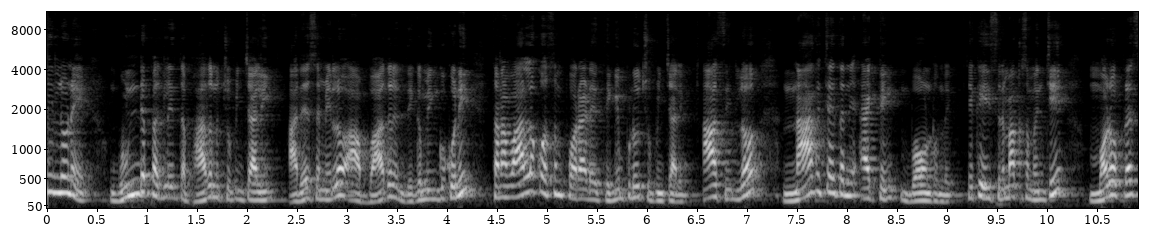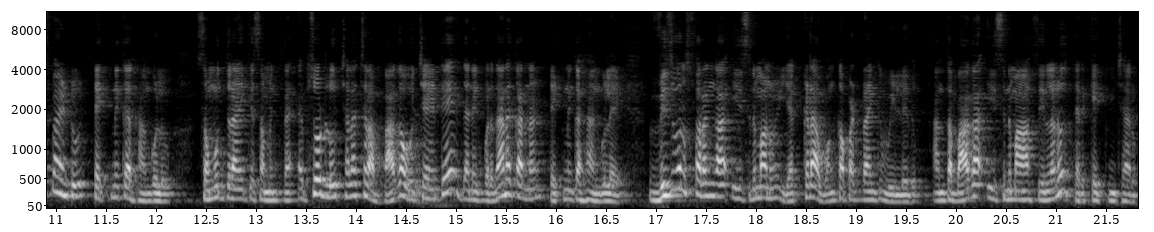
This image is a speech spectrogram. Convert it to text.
సీన్లోనే గుండె పగిలేంత బాధను చూపించాలి. అదే సమయంలో ఆ బాధను దిగమింగుకొని తన వాళ్ళ కోసం పోరాడే తెగింపును చూపించాలి. ఆ సీన్లో నాగ చైతన్య యాక్టింగ్ బాగుంటుంది. ఇక ఈ సినిమాకు సంబంధించి మరో ప్లస్ పాయింట్ టెక్నికల్ హంగులు. సముద్రానికి సంబంధించిన ఎపిసోడ్లు చాలా చాలా బాగా వచ్చాయంటే దానికి ప్రధాన కారణం టెక్నికల్ హంగులే. విజువల్స్ పరంగా ఈ సినిమాను ఎక్కడా వంక పట్టడానికి వీల్లేదు. అంత బాగా ఈ సినిమా సీన్లను తెరకెక్కించారు.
